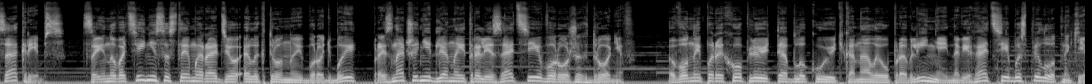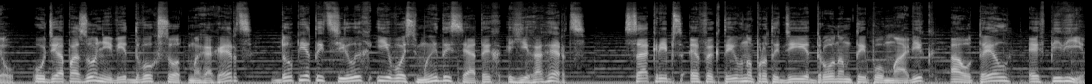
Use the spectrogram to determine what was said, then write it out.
Сакріпс це інноваційні системи радіоелектронної боротьби, призначені для нейтралізації ворожих дронів. Вони перехоплюють та блокують канали управління і навігації безпілотників у діапазоні від 200 МГц до 5,8 ГГц. Сакріпс ефективно протидіє дронам типу Mavic, Autel, FPV,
